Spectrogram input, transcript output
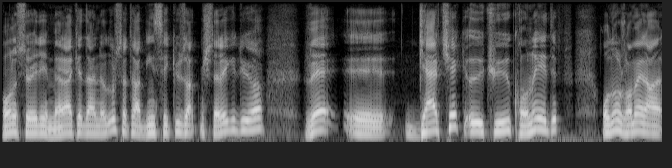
Onu söyleyeyim. Merak eden olursa tabii 1860'lara gidiyor ve e, gerçek öyküyü konu edip onu roman,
